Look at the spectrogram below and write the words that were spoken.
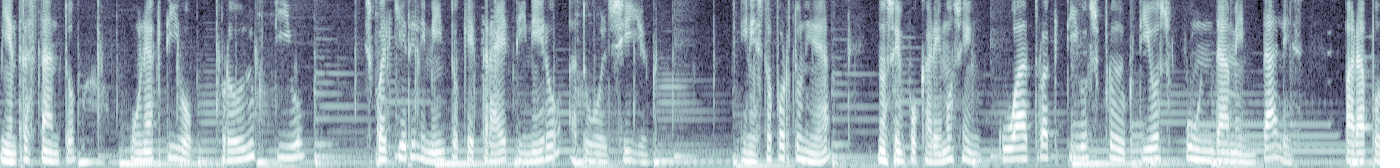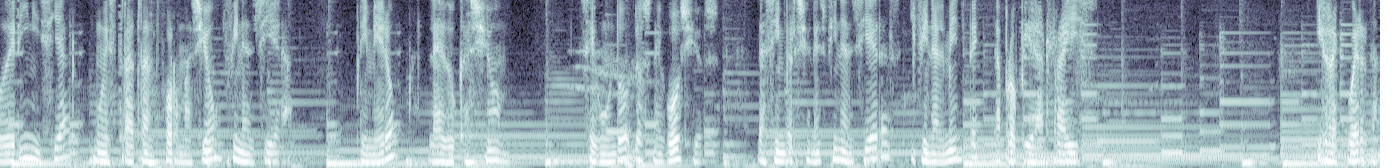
Mientras tanto, un activo productivo es cualquier elemento que trae dinero a tu bolsillo. En esta oportunidad nos enfocaremos en cuatro activos productivos fundamentales para poder iniciar nuestra transformación financiera. Primero, la educación. Segundo, los negocios las inversiones financieras y finalmente la propiedad raíz. Y recuerda,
